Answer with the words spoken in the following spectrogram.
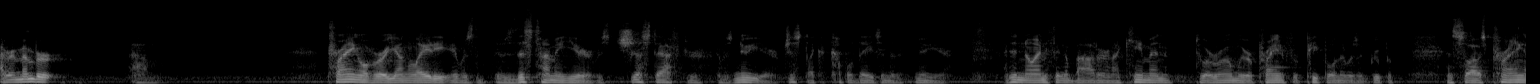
I remember praying over a young lady. It was, it was this time of year. It was just after, it was New Year, just like a couple days into the New Year. I didn't know anything about her, and I came in to a room. We were praying for people, and there was a group of, and so I was praying,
